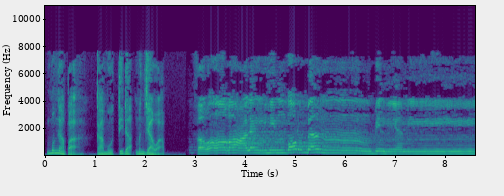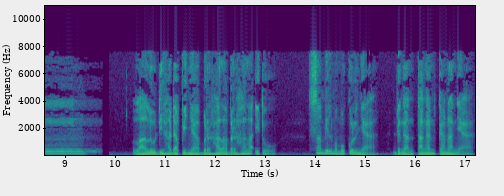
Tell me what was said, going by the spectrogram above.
Mengapa kamu tidak menjawab. Lalu dihadapinya berhala-berhala itu sambil memukulnya dengan tangan kanannya.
